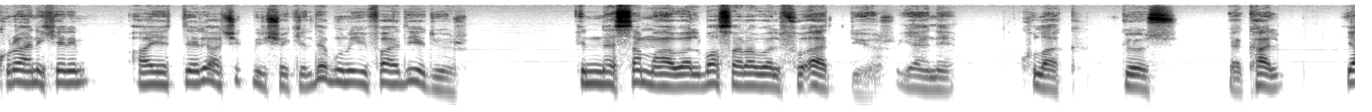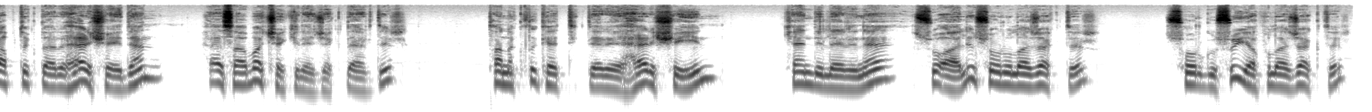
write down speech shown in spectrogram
Kur'an-ı Kerim ayetleri açık bir şekilde bunu ifade ediyor. İnne sam'a vel basara vel fuad diyor. Yani kulak, göz ve kalp yaptıkları her şeyden hesaba çekileceklerdir tanıklık ettikleri her şeyin kendilerine suali sorulacaktır. Sorgusu yapılacaktır.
